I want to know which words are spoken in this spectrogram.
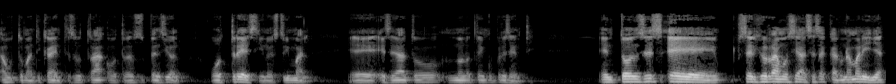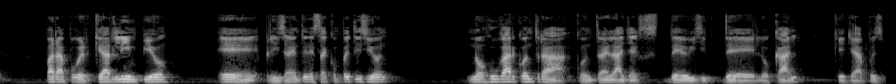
automáticamente es otra, otra suspensión, o tres si no estoy mal. ese dato no lo tengo presente. Entonces, Sergio Ramos se hace sacar una amarilla para poder quedar limpio eh, precisamente en esta competición, no jugar contra, contra el Ajax de, de local, que ya pues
